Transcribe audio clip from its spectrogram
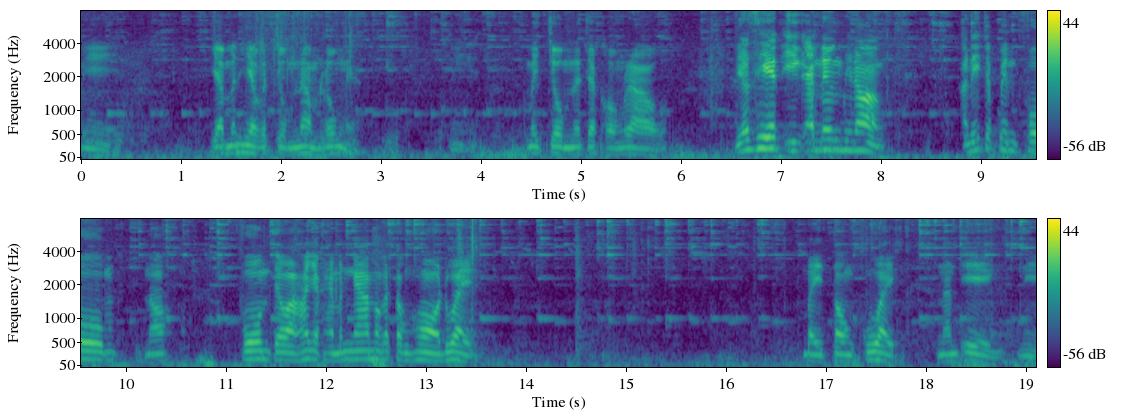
นี่ยามันเหี่ยวกระจมน้ำลงเนี่ยนี่ไม่จมนะจ๊ะของเรา เดี๋ยวสิเฮ็ดอีกอันหนึงพี่น้อง อันนี้จะเป็นโฟมเนาะโฟมแต่ว่าเขาอยากให้มันงามเขาก็ต้องห่อด้วย ใบตองกล้วยนั่นเองนี่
